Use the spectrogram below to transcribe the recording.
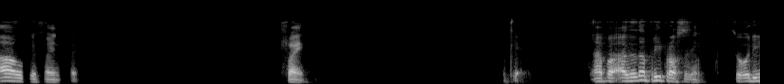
ஆ okay fine fine fine okay அப்போ அதுதான் ப்ரீ ப்ராசஸிங் ஸோ ஒரு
